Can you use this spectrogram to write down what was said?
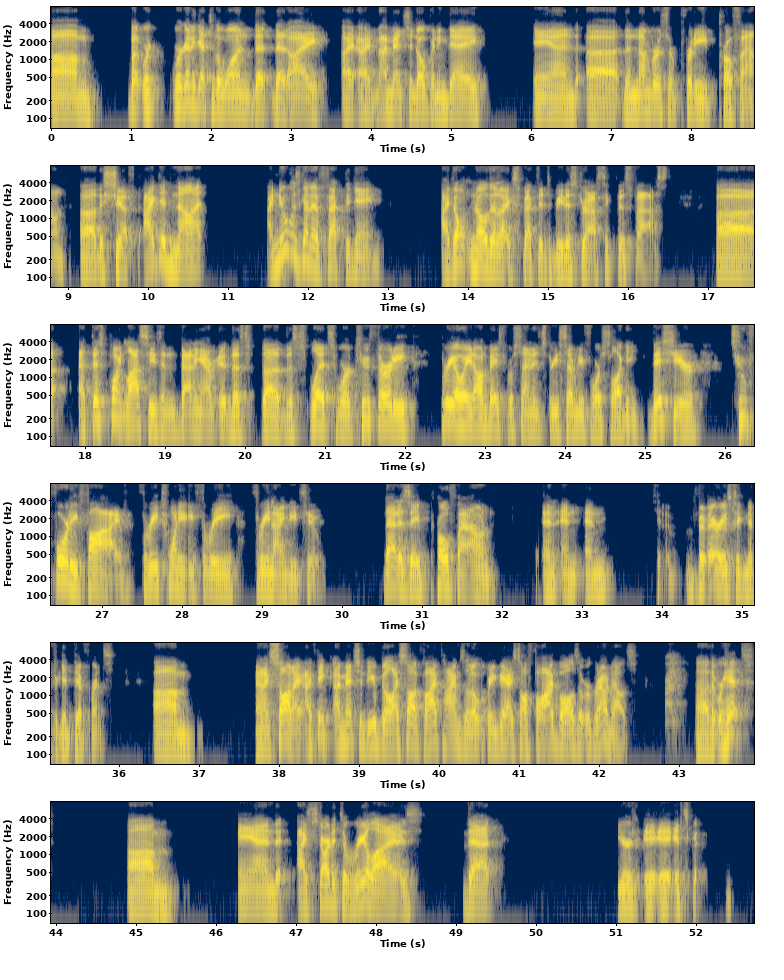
Um, but we're we're to get to the one that that I I, I mentioned opening day, and uh, the numbers are pretty profound. Uh, the shift. I did not. I knew it was going to affect the game. I don't know that I expected to be this drastic this fast. Uh, at this point last season, batting average, the uh, the splits were 230, 308 on base percentage, 374 slugging. This year, 245, 323, 392 that is a profound and and and very significant difference. Um, and I saw it. I, I, think I mentioned to you, Bill. I saw it five times on opening day. I saw five balls that were groundouts, uh, that were hits. Um, and I started to realize that you're it, it's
